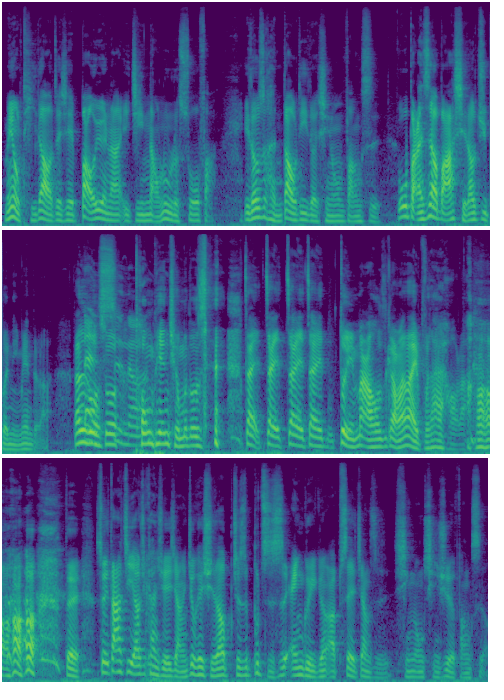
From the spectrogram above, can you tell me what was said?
没有提到这些抱怨啊，以及恼怒的说法，也都是很道地的形容方式。我本来是要把它写到剧本里面的啦，但是如果说通篇全部都是 在在在在对骂或是干嘛，那也不太好啦。对，所以大家记得要去看学习讲你，就可以学到，就是不只是 angry 跟 upset 这样子形容情绪的方式哦。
